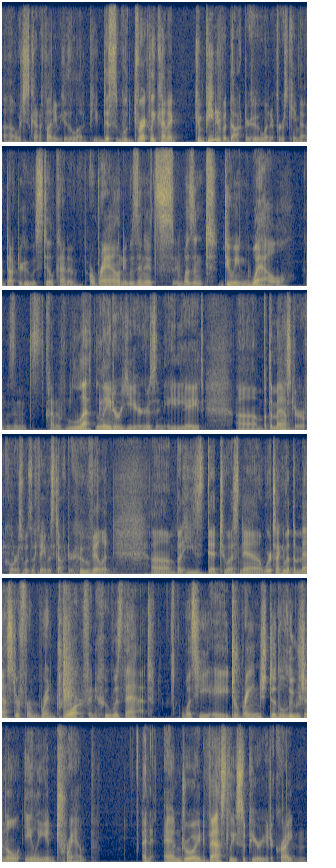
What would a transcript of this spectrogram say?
uh, which is kind of funny because a lot of people this would directly kind of competed with Doctor Who when it first came out. Doctor Who was still kind of around. It was in its. It wasn't doing well. It was in its kind of le- later years in '88. Um, but the Master, of course, was a famous Doctor Who villain. Um, but he's dead to us now. We're talking about the Master from Red Dwarf, and who was that? Was he a deranged, delusional alien tramp? an android vastly superior to Kryten,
